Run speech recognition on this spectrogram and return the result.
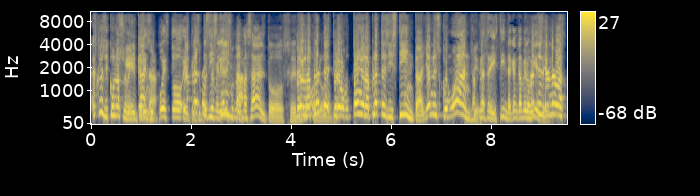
has clasificado una El Sudamericana. presupuesto, La el plata es presupuesto de Melgar es uno de los más altos. eh, Pero la Manolo. plata, pero Toño, la plata es distinta, ya no es como antes. La plata es distinta, que han cambiado los Antes billetes. ganabas,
